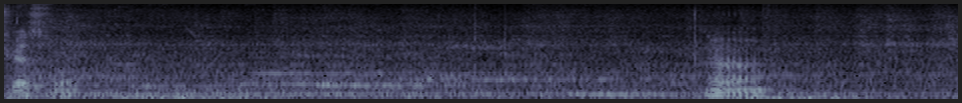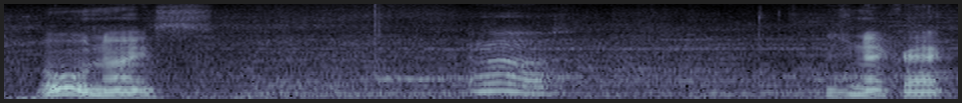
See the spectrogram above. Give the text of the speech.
Stressful. Uh oh. Ooh, nice. Oh, Did you net crack?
